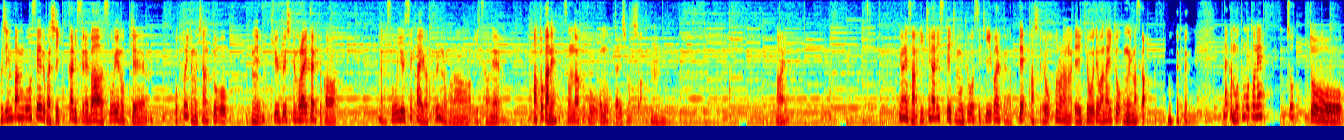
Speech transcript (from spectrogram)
個人番号制度がしっかりすれば、そういうのって、ほっといてもちゃんとね、給付してもらえたりとか、なんかそういう世界が来るのかないつかね。あ、とかね、そんなことを思ったりしました。うん。はい。ヨネさん、いきなりステーキも業績悪くなってましたよ。コロナの影響ではないと思いますが。なんかもともとね、ちょっと、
